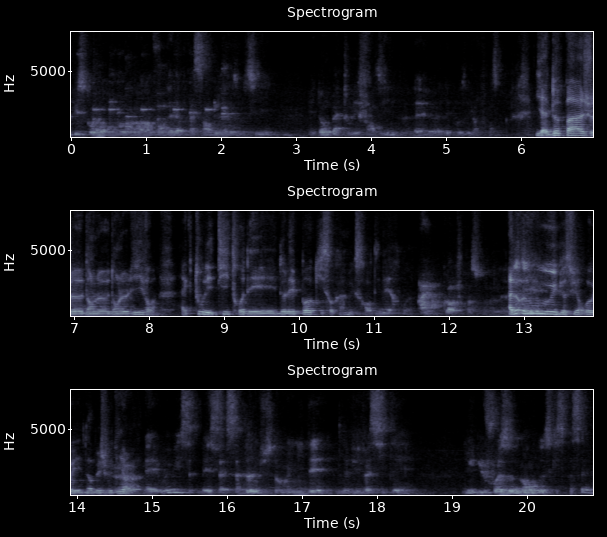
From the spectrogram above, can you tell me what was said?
puisqu'on on vendait la presse anglaise aussi. Et donc, bah, tous les fanzines venaient euh, déposer leurs fanzines. Il y a deux pages euh, dans le, dans le livre avec tous les titres des, de l'époque qui sont quand même extraordinaires. quoi. Ah, encore, je pense qu'on Ah oui, oui, bien sûr, oui. Non, mais je veux dire. euh, Mais oui, oui, mais ça, ça donne justement une idée, une vivacité, du, du foisonnement de ce qui se passait.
